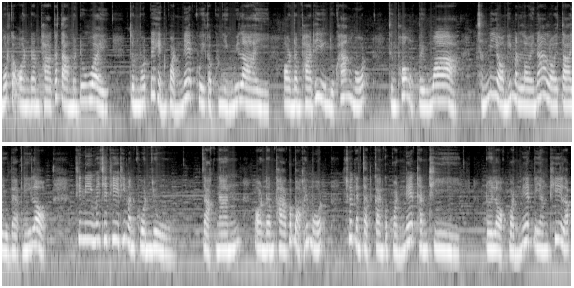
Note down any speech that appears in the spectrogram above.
มดกับออนรำพาก็ตามมาด้วย จนมดได้เห็นขวัญเนตรคุยกับคุณหญิงวิไลออนรำพาที่ยืนอยู่ข้างมด จึงพ่งออกไปว่า ฉันไม่ยอมให้มันลอยหน้าลอยตาอยู่แบบนี้หรอก ที่นี่ไม่ใช่ที่ที่มันควรอยู่ จากนั้นออนรำพาก็บอกให้มด ช่วยกันจัดการกับขวัญเนตรทันที โดยหลอกขวัญเนตรไปยังที่รับ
